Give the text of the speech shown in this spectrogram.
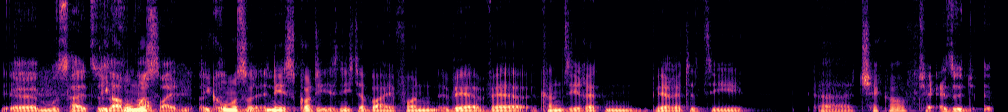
äh, muss halt Die Crew muss, zusammenarbeiten. die Crew muss, nee, Scotty ist nicht dabei. Von wer, wer kann sie retten? Wer rettet sie? Äh, Chekhov? Also äh,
